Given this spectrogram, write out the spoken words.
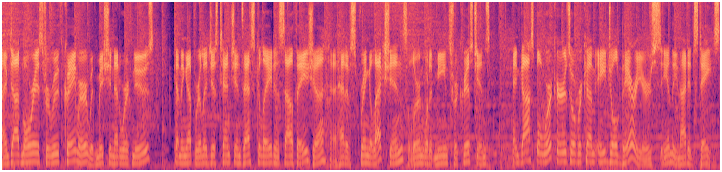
I'm Dodd Morris for Ruth Kramer with Mission Network News. Coming up, religious tensions escalate in South Asia ahead of spring elections. Learn what it means for Christians. And gospel workers overcome age old barriers in the United States.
